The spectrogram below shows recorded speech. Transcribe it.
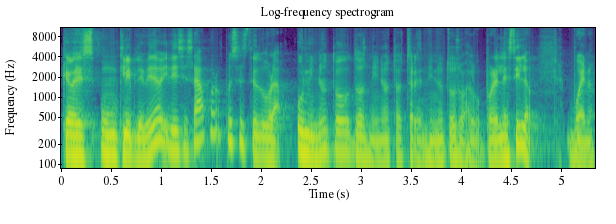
que ves un clip de video y dices, ah, bueno, pues este dura un minuto, dos minutos, tres minutos o algo por el estilo. Bueno,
